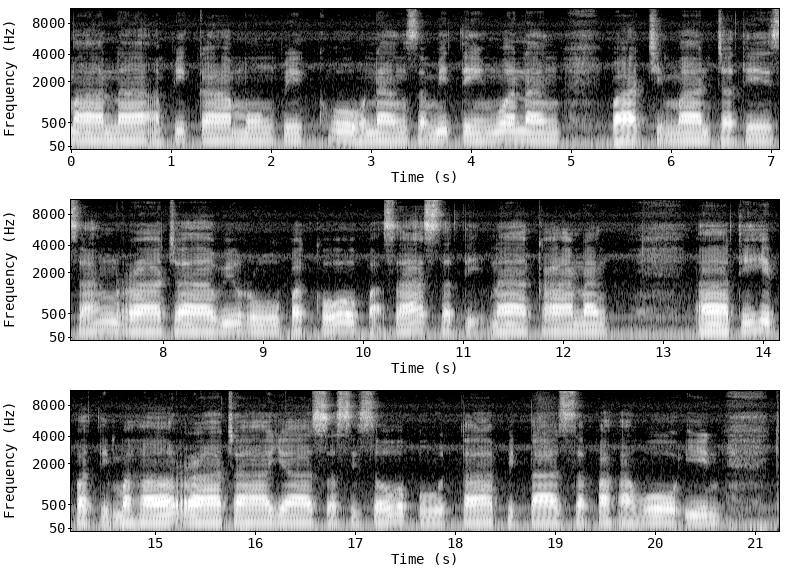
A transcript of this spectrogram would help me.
มานาอภิกามุงปิกคูนังสมิติงวนังปัจฉิมันจติสังราชาวิรูปโคปสาสตินาคานัง อาทิปติมหาราชายาสสิโสปุตตาปิตาสปะหาโวอินท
